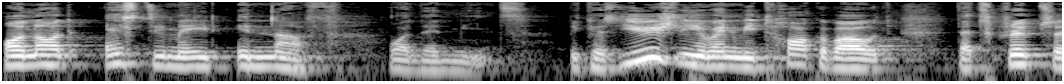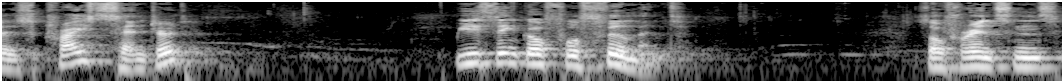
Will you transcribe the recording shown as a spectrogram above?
or not estimate enough what that means. Because usually, when we talk about that Scripture is Christ centered, we think of fulfillment. So, for instance,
